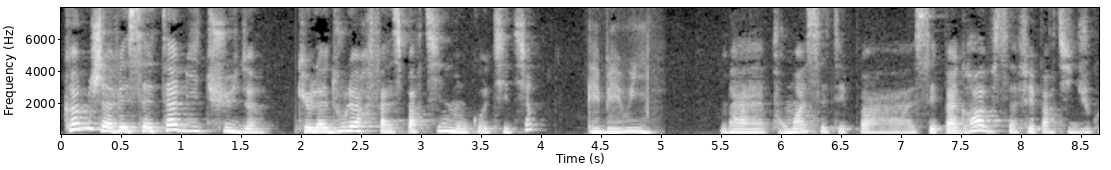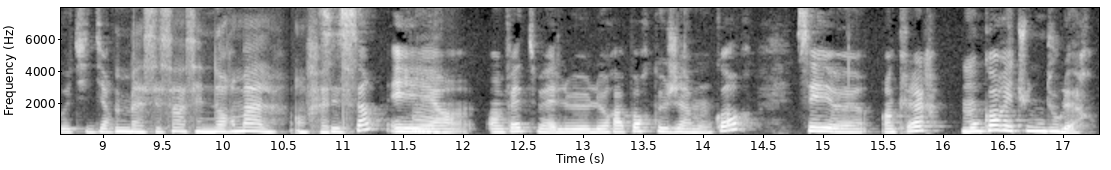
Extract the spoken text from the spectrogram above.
comme j'avais cette habitude que la douleur fasse partie de mon quotidien, eh ben oui. Bah pour moi c'était pas c'est pas grave, ça fait partie du quotidien. Bah c'est ça, c'est normal en fait. C'est ça. Et hmm. euh, en fait, bah, le, rapport que j'ai à mon corps, c'est euh, en clair, mon corps est une douleur.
